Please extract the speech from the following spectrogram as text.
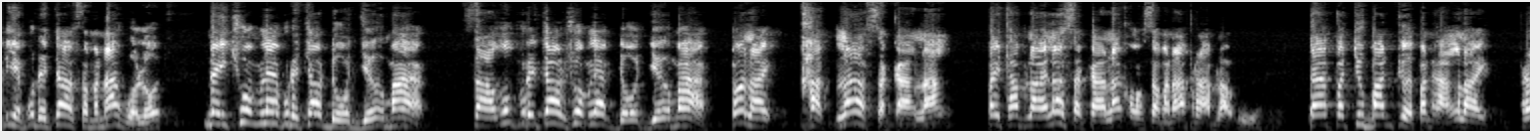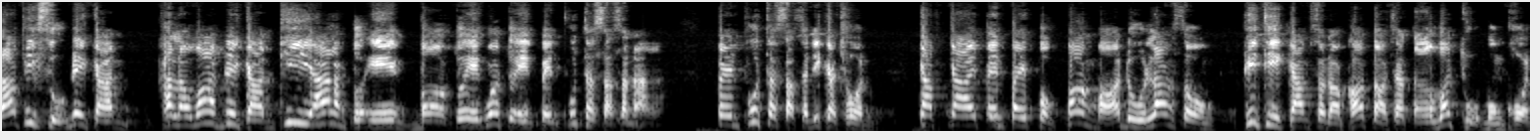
เรียกพระพุทธเจ้าสมณะหัวรถในช่วงแรกพระพุทธเจ้าโดนเยอะมาก สาวกพระพุทธเจ้าช่วงแรกโดนเยอะมากเพราะอะไรขัดลาสการะไปทำลายลาสการะของสมณะพราหมณ์เหล่าอื่นแต่ปัจจุบันเกิดปัญหาอะไร พระภิกษุด้วยกันคารวะด้วยกันที่อ้างตัวเอง บอกตัวเองว่าตัวเองเป็นพุทธศาสนา เป็นพุทธศาสนิกชนกลับกลายเป็นไปปกป้องหมอดูร่างทรง พิธีกรรมสะดอกเคราะห์ต่อชะตาวัตถุมงคล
